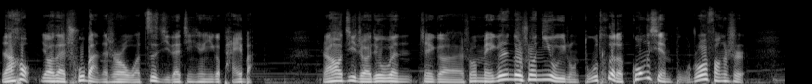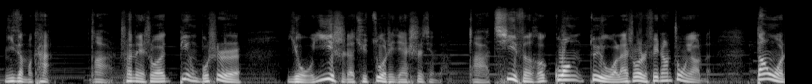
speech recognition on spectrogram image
然后要在出版的时候，我自己再进行一个排版。然后记者就问这个说，每个人都说你有一种独特的光线捕捉方式。你怎么看？啊，川内说，并不是有意识的去做这件事情的啊。气氛和光对我来说是非常重要的。当我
